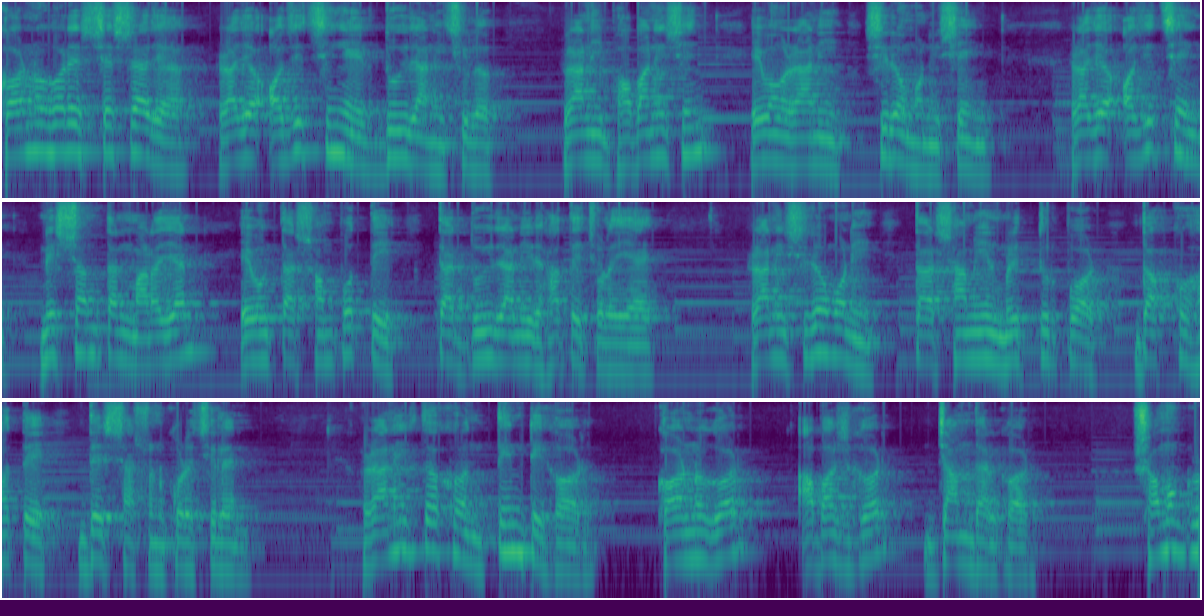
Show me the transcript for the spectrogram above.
কর্ণগড়ের শেষ রাজা রাজা অজিত সিংয়ের দুই রানী ছিল, রানী ভবানী সিং এবং রানী শিরোমণি সিং। রাজা অজিত সিং নিঃসন্তান মারা যান এবং তার সম্পত্তি তার দুই রানীর হাতে চলে যায়। রানী শিরোমণি তার স্বামীর মৃত্যুর পর দক্ষ হাতে দেশ শাসন করেছিলেন। রানীর তখন তিনটি গড় কর্ণগড়, আবাসগড়, জামদারগড়। সমগ্র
